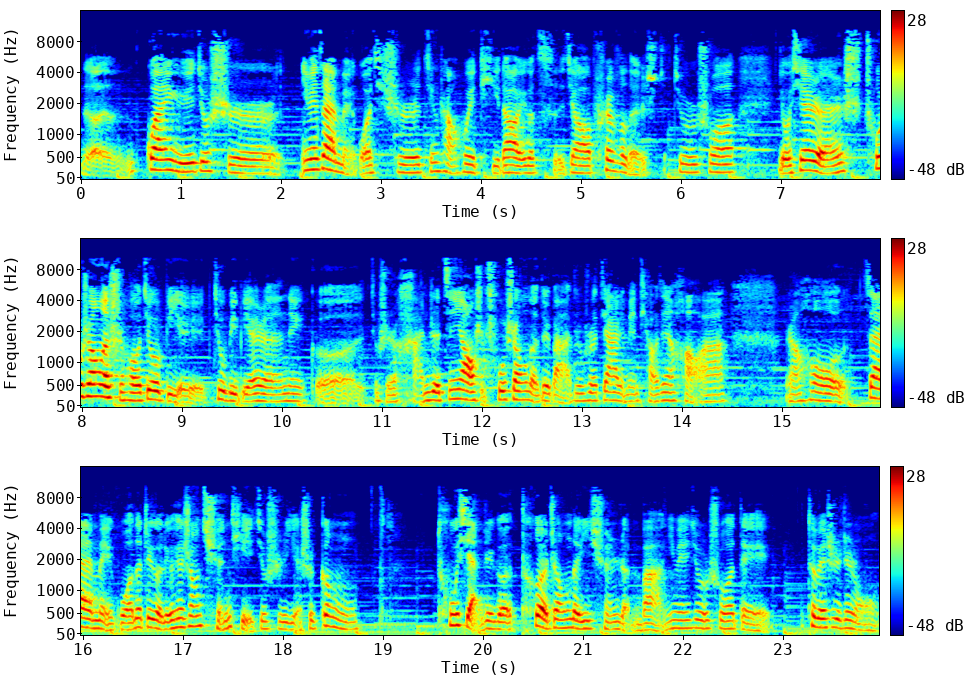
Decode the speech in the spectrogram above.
呃，关于就是因为在美国，其实经常会提到一个词叫 privileged，就是说有些人出生的时候就比就比别人那个就是含着金钥匙出生的，对吧？就是说家里面条件好啊，然后在美国的这个留学生群体，就是也是更凸显这个特征的一群人吧，因为就是说得。特别是这种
